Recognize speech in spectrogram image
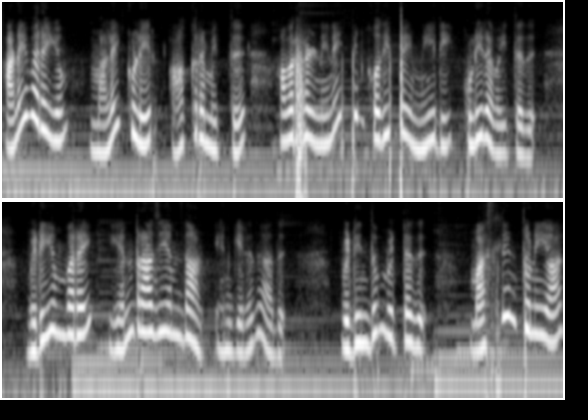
அனைவரையும் மலைக்குளிர் ஆக்கிரமித்து அவர்கள் நினைப்பின் கொதிப்பை மீறி குளிர வைத்தது. விடியும் வரை என் ராஜ்யம்தான் என்கிறது அது. விடிந்தும் விட்டது. மஸ்லின் துணியால்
